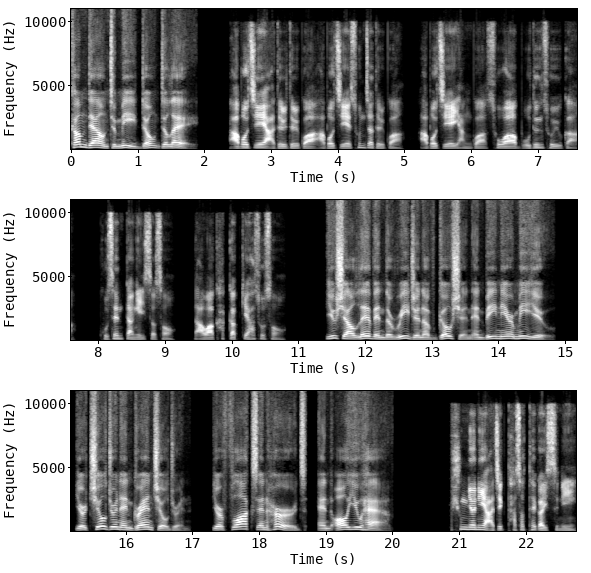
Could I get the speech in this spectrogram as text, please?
Come down to me, don't delay. 아버지의 아들들과 아버지의 손자들과 아버지의 양과 소와 모든 소유가 고센 땅에 있어서 나와 가깝게 하소서. You shall live in the region of Goshen and be near me, you, your children and grandchildren, your flocks and herds, and all you have. 흉년이 아직 다섯 해가 있으니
